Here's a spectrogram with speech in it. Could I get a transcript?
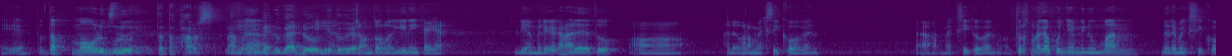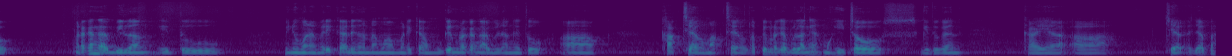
iya tetap mau lu bulu tetap harus namanya Iya. gado-gado Iya. gitu kan Contoh lagi nih kayak di Amerika kan ada tuh eh, ada orang Meksiko kan. Ya, Meksiko kan. Terus mereka punya minuman dari Meksiko. Mereka nggak bilang itu minuman Amerika dengan nama mereka. Mungkin mereka nggak bilang itu eh, cocktail, mocktail, tapi mereka bilangnya mojitos gitu kan. Kayak eh, gel aja apa?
